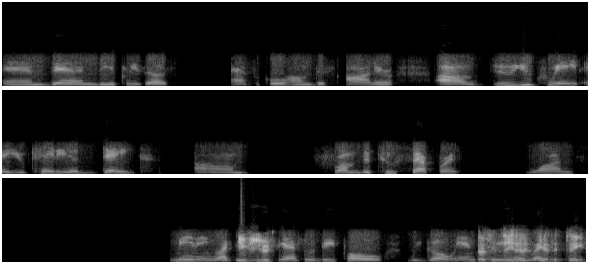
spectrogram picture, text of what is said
and then the ecclesiastical um, dishonor, um, do you create a Ucadia date um, from the two separate ones? Meaning, like the ecclesiastical deed poll, we go into a, a yeah. The deed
